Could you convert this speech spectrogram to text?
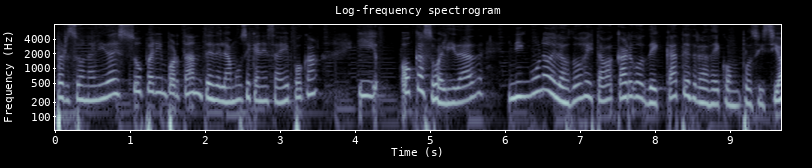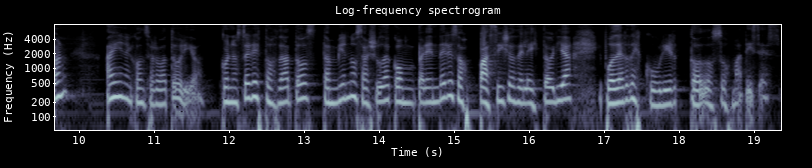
personalidades súper importantes de la música en esa época y, oh casualidad, ninguno de los dos estaba a cargo de cátedras de composición ahí en el conservatorio. Conocer estos datos también nos ayuda a comprender esos pasillos de la historia y poder descubrir todos sus matices.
